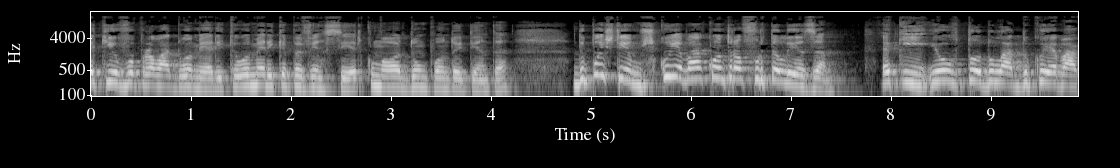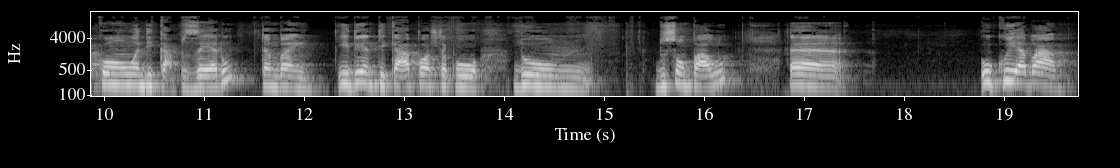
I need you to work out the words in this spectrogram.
Aqui eu vou para o lado do América, o América para vencer, com uma odd de 1.80. Depois temos Cuiabá contra o Fortaleza. Aqui eu estou do lado do Cuiabá com o handicap 0, também idêntica à aposta com, do, do São Paulo. Uh, o Cuiabá,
